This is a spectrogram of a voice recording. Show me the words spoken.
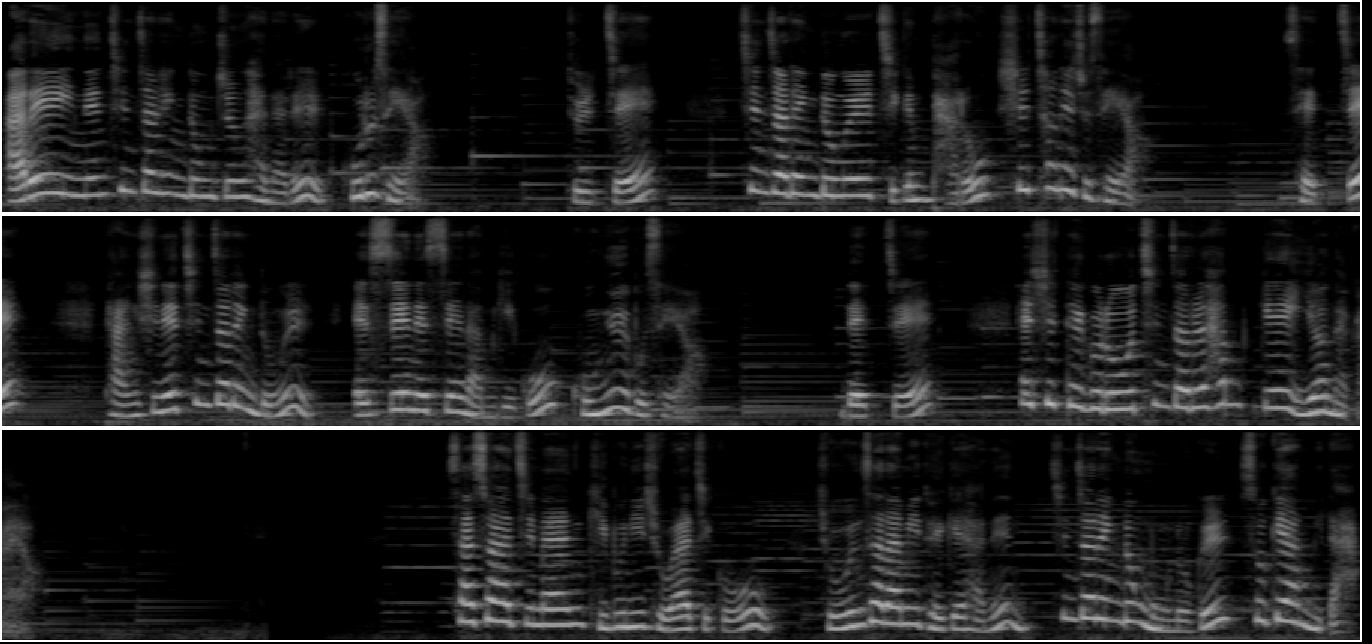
아래에 있는 친절 행동 중 하나를 고르세요. 둘째, 친절 행동을 지금 바로 실천해 주세요. 셋째, 당신의 친절 행동을 SNS에 남기고 공유해 보세요. 넷째, 해시태그로 친절을 함께 이어나가요. 사소하지만 기분이 좋아지고 좋은 사람이 되게 하는 친절 행동 목록을 소개합니다.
